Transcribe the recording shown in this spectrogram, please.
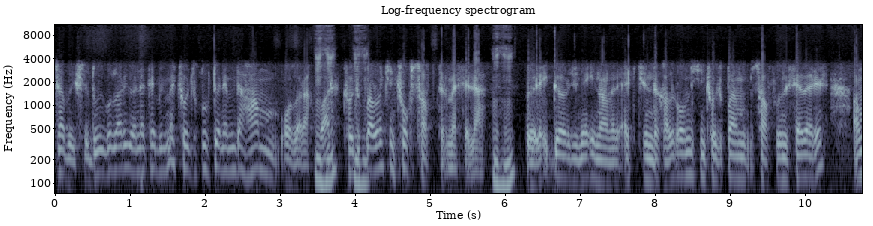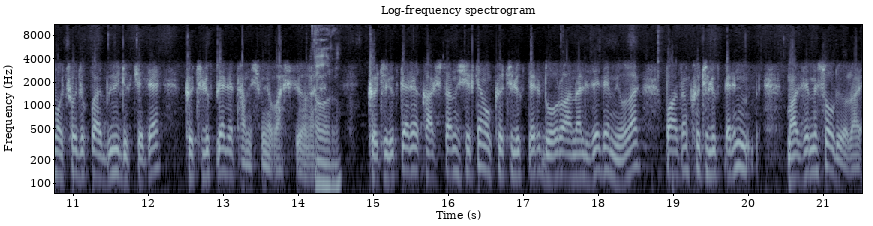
tabii işte duyguları yönetebilme çocukluk döneminde ham olarak var. Çocuklar onun için çok saftır mesela. Böyle gördüğüne inanır, etkisinde kalır. Onun için çocukların saflığını severiz. Ama çocuklar büyüdükçe de kötülüklerle tanışmaya başlıyorlar. Doğru. kötülüklere karşı tanışırken o kötülükleri doğru analiz edemiyorlar. Bazen kötülüklerin malzemesi oluyorlar.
